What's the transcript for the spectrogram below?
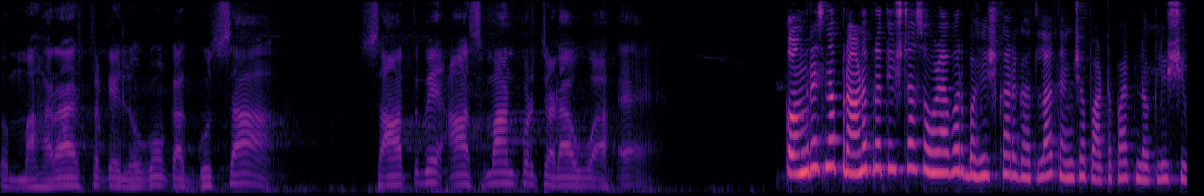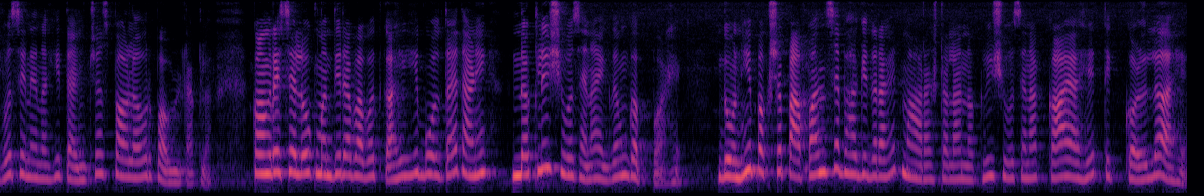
तो महाराष्ट्र के लोगों का गुस्सा सातवें आसमान पर चढ़ा हुआ है। काँग्रेसनं प्राणप्रतिष्ठा सोहळ्यावर बहिष्कार घातला त्यांच्या पाठोपाठ नकली शिवसेनेनंही त्यांच्याच पावलावर पाऊल टाकलं. काँग्रेसचे लोक मंदिराबाबत काहीही बोलतायत आणि नकली शिवसेना एकदम गप्प आहे. दोन्ही पक्ष पापांचे भागीदार आहेत. महाराष्ट्राला नकली शिवसेना काय आहे ते कळलं आहे.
